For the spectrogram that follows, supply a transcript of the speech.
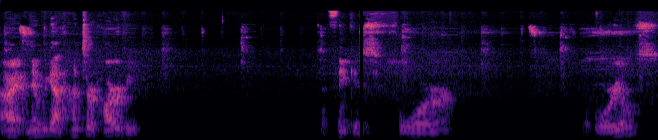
All right, and then we got Hunter Harvey. I think is for the Orioles.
